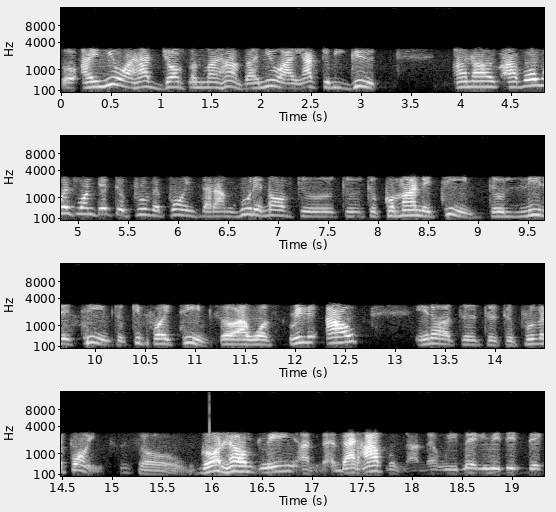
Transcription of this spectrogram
So I knew I had jobs on my hands. I knew I had to be good. And I've, I've always wanted to prove a point that I'm good enough to, to, to command a team, to lead a team, to keep for a team. So I was really out, you know, to, to, to prove a point. So God helped me and that happened. And then we made, we did the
